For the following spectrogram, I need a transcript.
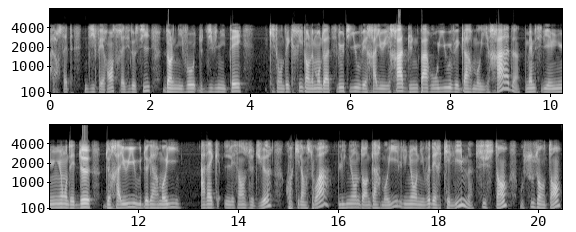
Alors cette différence réside aussi dans le niveau de divinité qui sont décrits dans le monde de Hatzilut, Iyuv et Chayuichad, d'une part, ou Iyuv et Garmoïchad, même s'il y a une union des deux, de Chayui ou de Garmoï, avec l'essence de Dieu, quoi qu'il en soit, l'union dans Garmoï, l'union au niveau des Kelim, sustend ou sous-entend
